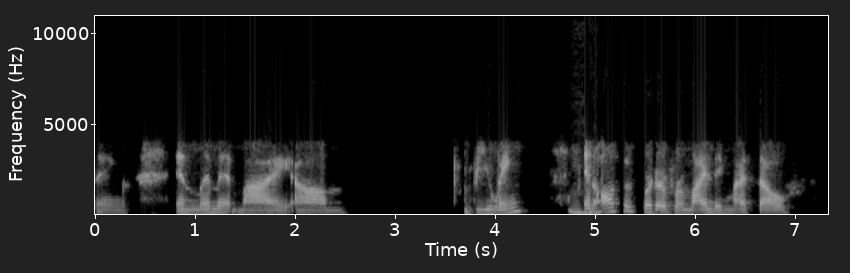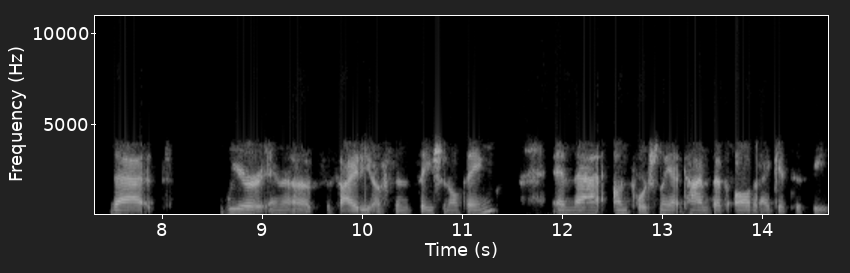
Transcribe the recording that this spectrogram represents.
things and limit my um, viewing mm-hmm. and also sort of reminding myself that we're in a society of sensational things and that unfortunately at times that's all that I get to see.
